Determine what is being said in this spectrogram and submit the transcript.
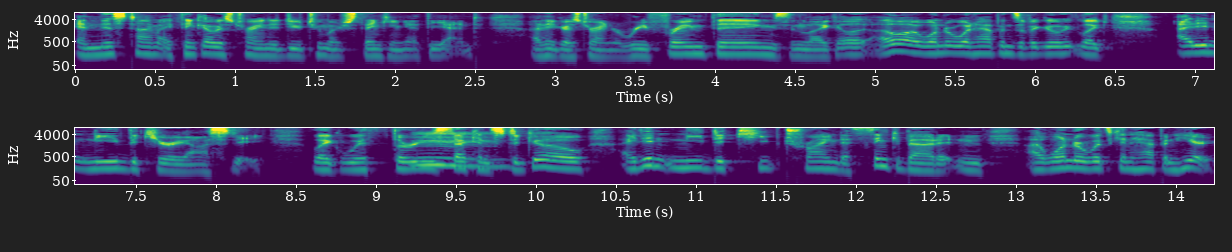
And this time, I think I was trying to do too much thinking at the end. I think I was trying to reframe things and like, oh, oh I wonder what happens if I go. Like, I didn't need the curiosity. Like with 30 hmm. seconds to go, I didn't need to keep trying to think about it. And I wonder what's going to happen here.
